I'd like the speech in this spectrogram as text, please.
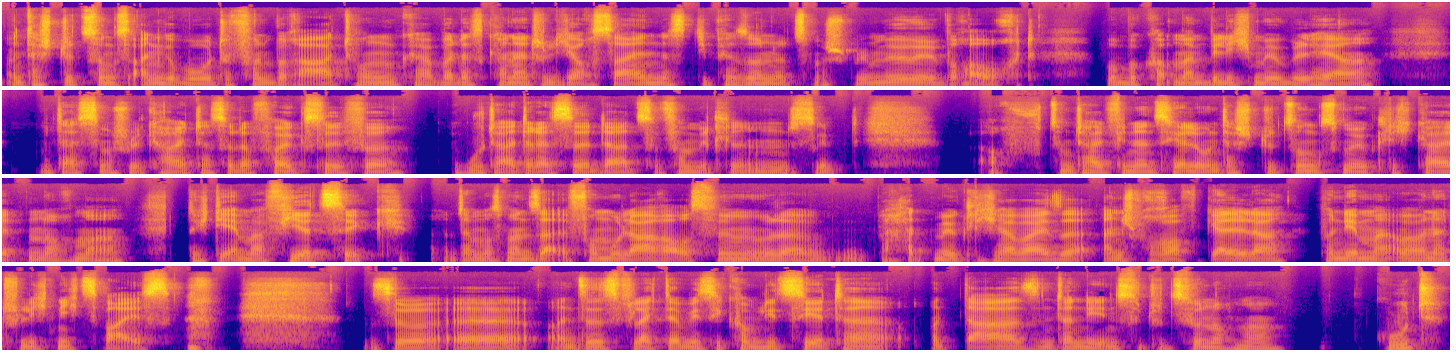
Unterstützungsangebote von Beratung. Aber das kann natürlich auch sein, dass die Person zum Beispiel Möbel braucht. Wo bekommt man billig Möbel her? Und da ist zum Beispiel Caritas oder Volkshilfe eine gute Adresse da zu vermitteln. Es gibt auch zum Teil finanzielle Unterstützungsmöglichkeiten nochmal durch die MA40. Da muss man Formulare ausfüllen oder hat möglicherweise Anspruch auf Gelder, von denen man aber natürlich nichts weiß. so, äh, und das ist vielleicht ein bisschen komplizierter. Und da sind dann die Institutionen nochmal gut,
